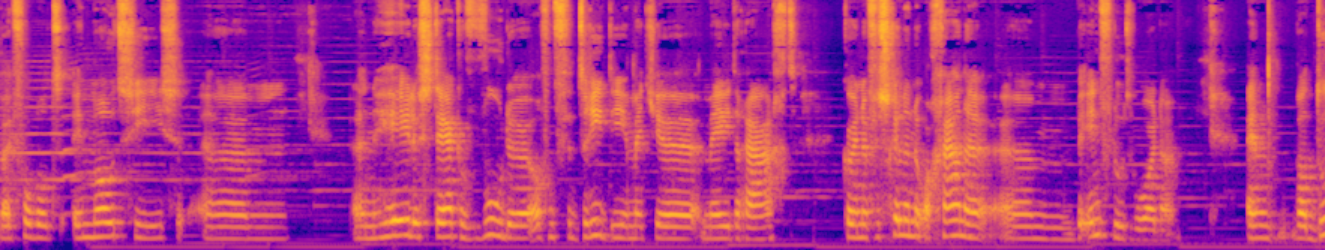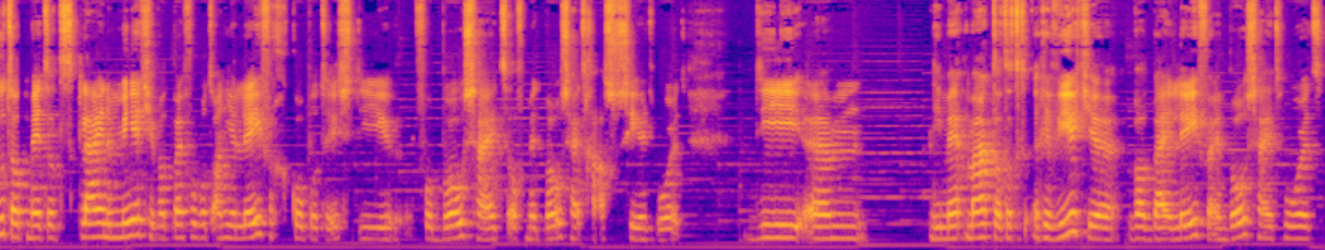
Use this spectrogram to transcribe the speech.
bijvoorbeeld emoties, um, een hele sterke woede of een verdriet die je met je meedraagt kunnen verschillende organen um, beïnvloed worden. En wat doet dat met dat kleine meertje wat bijvoorbeeld aan je lever gekoppeld is, die voor boosheid of met boosheid geassocieerd wordt? Die, um, die maakt dat het riviertje wat bij lever en boosheid hoort,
